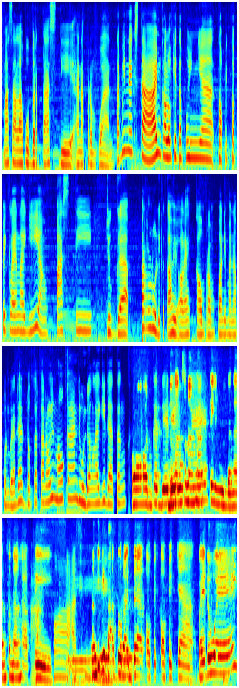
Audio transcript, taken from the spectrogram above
masalah pubertas di anak perempuan. Tapi next time kalau kita punya topik-topik lain lagi yang pasti juga perlu diketahui oleh kaum perempuan di mana pun berada, Dokter Caroline mau kan diundang lagi datang Oh, ke dengan DDUP? senang hati, dengan senang hati. Asik. Nanti kita atur aja topik-topiknya. By the way,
